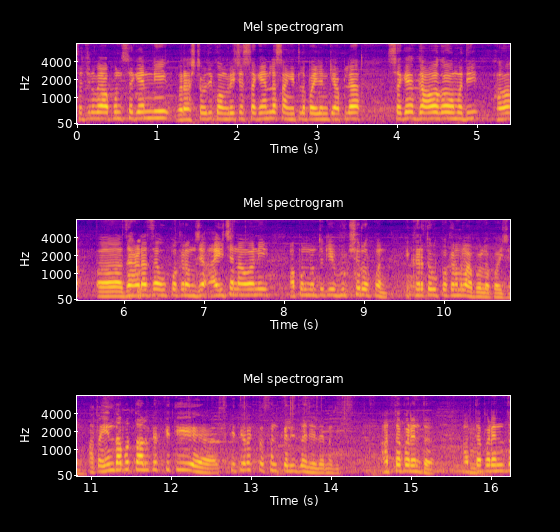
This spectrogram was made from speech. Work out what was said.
सचिन भाई आपण सगळ्यांनी राष्ट्रवादी काँग्रेसच्या सगळ्यांना सांगितलं पाहिजे की आपल्या सगळ्या गावागावामध्ये हा झाडाचा उपक्रम जे आईच्या नावाने आपण म्हणतो की वृक्षरोपण हे खरं तर उपक्रम राबवला पाहिजे. आता इंदापूर तालुक्यात किती किती रक्त संकलित झालेलं आहे म्हणजे? आत्तापर्यंत आत्तापर्यंत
